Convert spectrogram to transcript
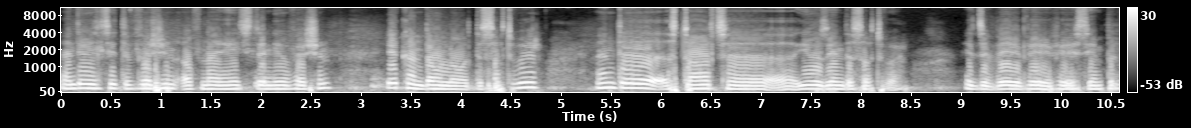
And you will see the version of 9h the new version. You can download the software and uh, start uh, using the software. It's a very very very simple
